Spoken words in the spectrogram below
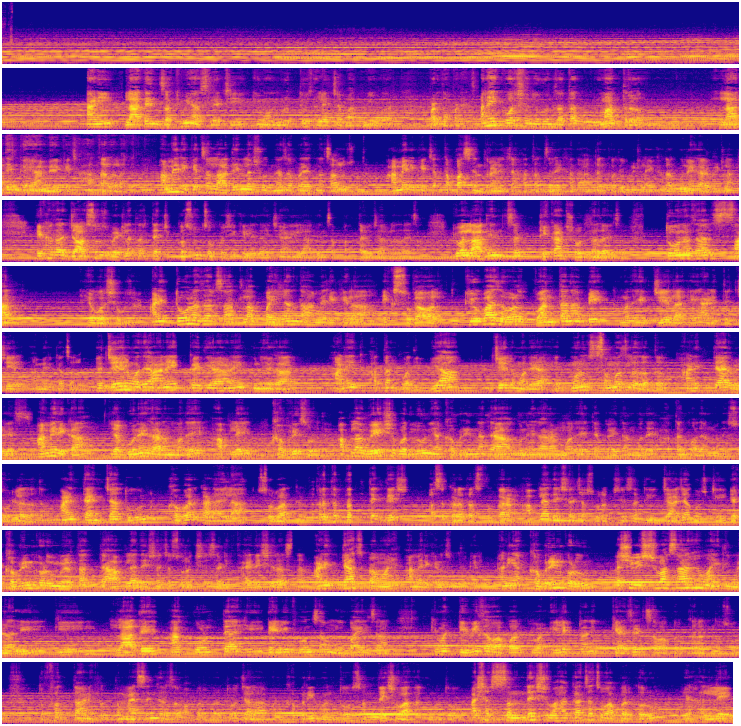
आणि लादेन जखमी असल्याची किंवा मृत्यू झाल्याच्या बातमीवर पडदा पडायचा. अनेक वर्ष निघून जातात मात्र लादेन काही अमेरिकेच्या हाताला लागत नाही. अमेरिकेचा लादेनला शोधण्याचा प्रयत्न चालूच होता. अमेरिकेच्या तपास यंत्रणेच्या हातात जर एखादा आतंकवादी भेटला एखादा गुन्हेगार भेटला एखादा जासूस भेटला तर त्याची कसून चौकशी केली जायची आणि लादेनचा पत्ता विचारला जायचा किंवा लादेनचं ठिकाण शोधलं जायचं. दोन हजार सात हे वर्ष उजाड. आणि दोन हजार सात ला पहिल्यांदा अमेरिकेला एक सुगावा लागतो. क्युबा जवळ ग्वांताना बेकमध्ये एक जेल आहे आणि ते जेल अमेरिका या जेलमध्ये अनेक कैदी अनेक गुन्हेगार अनेक आतंकवादी या जेलमध्ये आहेत म्हणून समजलं जातं आणि त्यावेळेस अमेरिका या गुन्हेगारांमध्ये आपले खबरी सोडते. आपला वेश बदलून या खबरींना त्या गुन्हेगारांमध्ये त्या कैद्यांमध्ये आतंकवाद्यांमध्ये सोडलं जातं आणि त्यांच्यातून खबर काढायला सुरुवात करतात. खरं तर प्रत्येक देश असं करत असतो कारण आपल्या देशाच्या सुरक्षेसाठी ज्या ज्या गोष्टी या खबरींकडून मिळतात त्या आपल्या देशाच्या सुरक्षेसाठी फायदेशीर असतात आणि त्याचप्रमाणे अमेरिकेने सुद्धा केलं. आणि या खबरींकडून अशी विश्वासार्ह माहिती मिळाली की लादे हा कोणत्याही टेलिफोनचा मोबाईलचा किंवा टी व्हीचा वापर किंवा इलेक्ट्रॉनिक गॅजेटचा वापर करत नसून तो फक्त आणि फक्त मॅसेंजरचा वापर करतो ज्याला आपण खबरी म्हणतो संदेशवाहक म्हणतो. अशा संदेशवाहकाचाच वापर करून हे हल्ले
